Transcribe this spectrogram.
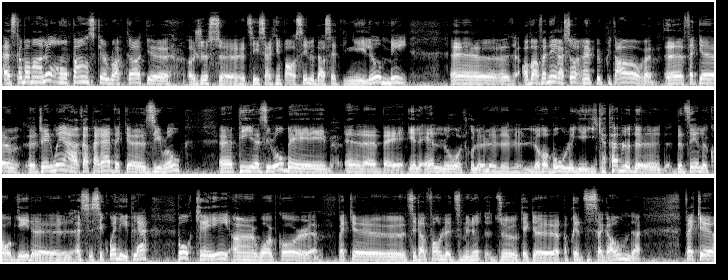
à ce moment-là, on pense que Rock Talk a juste, tu sais, il s'est rien passé dans cette lignée-là, mais on va revenir à ça un peu plus tard. fait que Janeway apparaît avec Zero. Puis Zero, ben, elle, ben, il, elle, en tout cas, le, robot, il, est capable de, dire le combien de. C'est quoi les plans pour créer un warp core? Fait que, tu sais, dans le fond, le 10 minutes dure quelques, à peu près 10 secondes. Fait que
